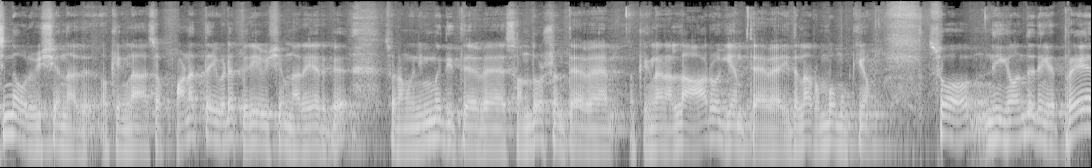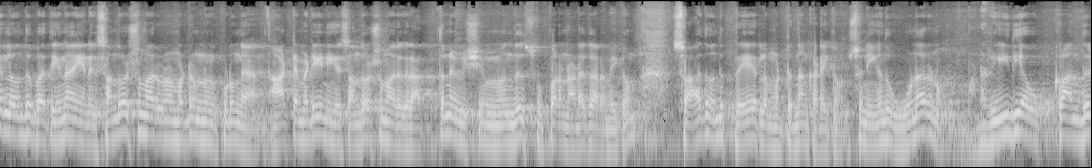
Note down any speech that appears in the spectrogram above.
சின்ன ஒரு விஷயம் தான் அது. ஓகேங்களா? ஸோ பணத்தை விட பெரிய விஷயம் நிறைய இருக்குது ஸோ நமக்கு நிம்மதி தேவை சந்தோஷம் தேவை ஓகேங்களா? நல்ல ஆரோக்கியம் தேவை. இதெல்லாம் ரொம்ப முக்கியம். ஸோ நீங்கள் வந்து நீங்கள் ப்ரேயரில் வந்து பார்த்தீங்கன்னா எனக்கு சந்தோஷமாக இருக்கணும் மட்டும் கொடுங்க. ஆட்டோமேட்டிக்காக நீங்கள் சந்தோஷமாக இருக்கிற அத்தனை விஷயம் வந்து சூப்பராக நடக்க ஆரம்பிக்கும். ஸோ அது வந்து ப்ரேயரில் மட்டும்தான் கிடைக்கும். ஸோ நீங்கள் வந்து உணரணும். மன ரீதியாக உட்காந்து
